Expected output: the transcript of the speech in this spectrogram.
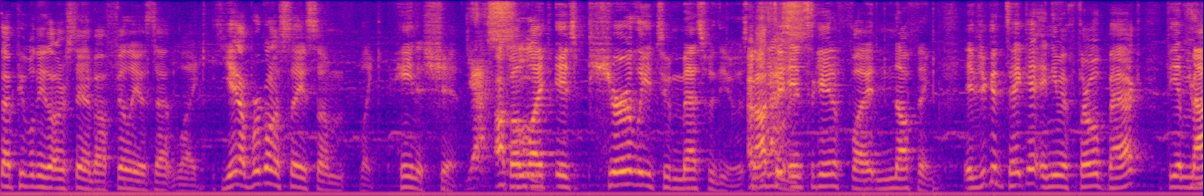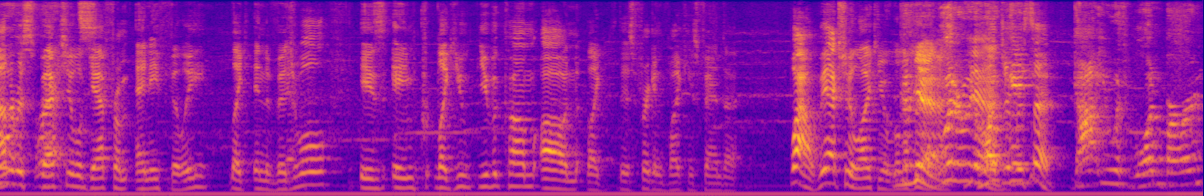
that people need to understand about Philly is that like yeah we're gonna say some like heinous shit. Yes. But like it's purely to mess with you. It's not to instigate a fight. Nothing. If you can take it and even throw it back, the amount of Your respect you will get from any Philly like individual is in like you you become oh n- like this freaking Vikings fan that wow we actually like you a little bit. Yeah. Literally, Yeah. 100%. got you with one burn,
